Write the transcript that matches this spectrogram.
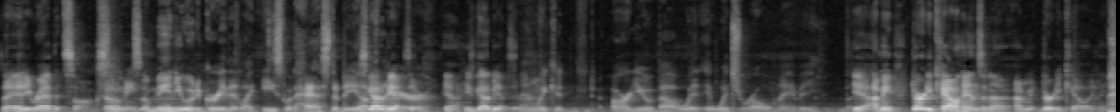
the Eddie Rabbitt song. So, So, I mean, so me and you would agree that like Eastwood has to be he's up got to be up there. Yeah, he's got to be up there. and we could argue about which, which role maybe. But Yeah, I mean, Dirty Callahan's an. I mean, Dirty Callahan.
